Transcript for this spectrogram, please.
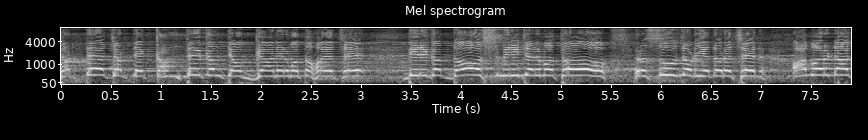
চড়তে চড়তে কানতে কানতে অজ্ঞানের মতো হয়েছে। দীর্ঘ দশ মিনিটের মতো রসুল জড়িয়ে ধরেছেন। আমার ডাক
